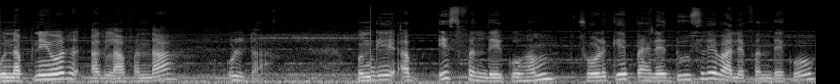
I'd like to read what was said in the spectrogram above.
उन अपनी ओर अगला फंदा उल्टा। उनके अब इस फंदे को हम छोड़ के पहले दूसरे वाले फंदे को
